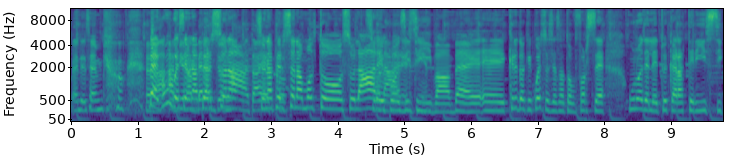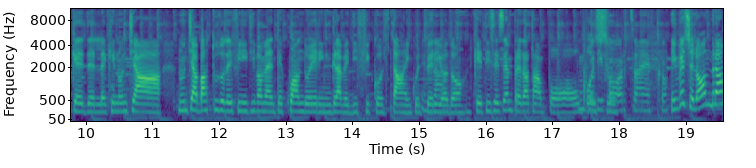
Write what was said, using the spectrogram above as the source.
ad esempio. Beh, comunque sei una, una persona, giornata, sei ecco. una persona molto solare, e positiva. sì. Beh, eh, credo che questo sia stato forse una delle tue caratteristiche del- che non ti, ha, non ti ha battuto definitivamente quando eri in grave difficoltà in quel Esatto. periodo, che ti sei sempre data un po', un un po' il di su. forza, ecco. E invece Londra?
